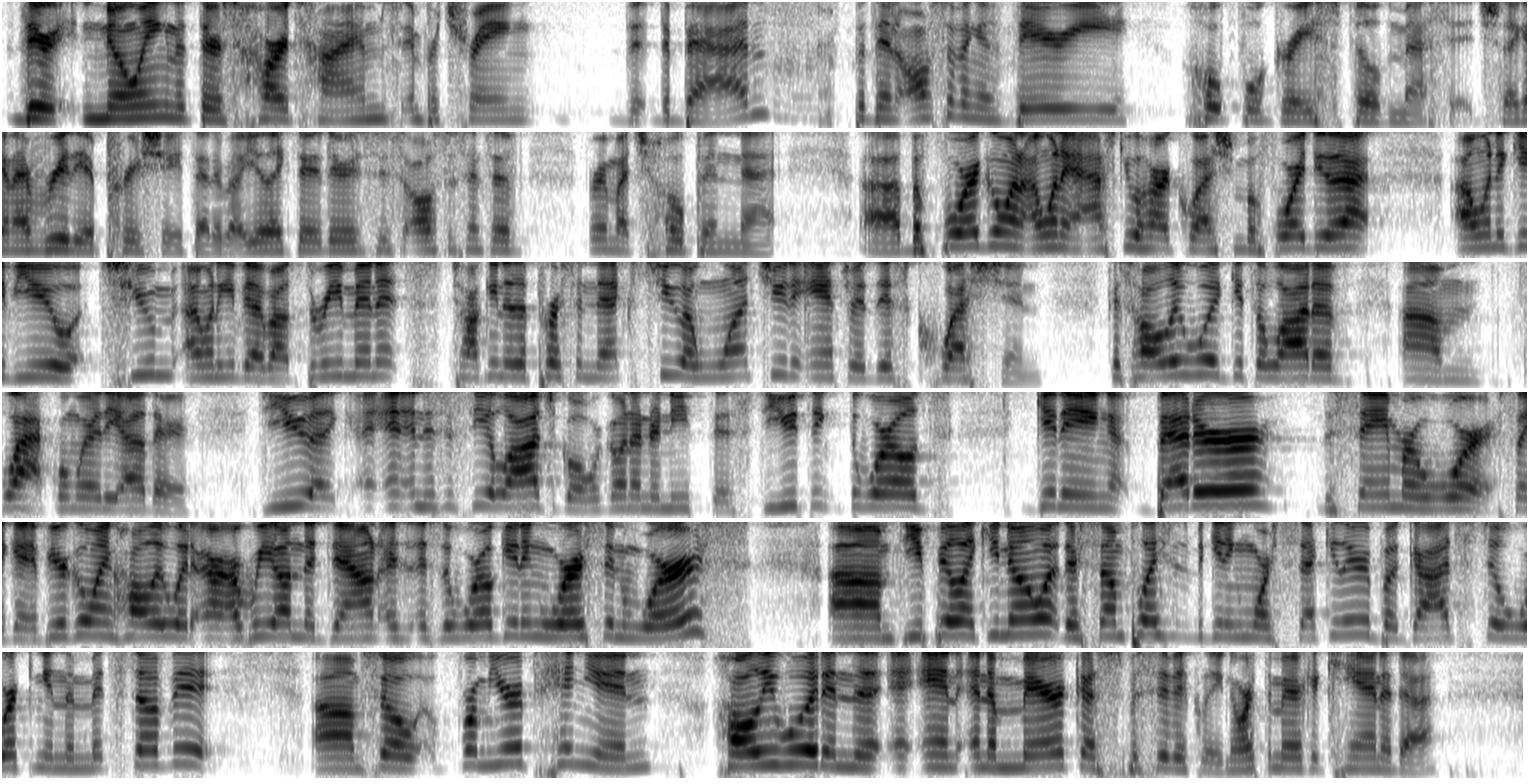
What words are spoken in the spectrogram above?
there knowing that there's hard times and portraying the, the bad, but then also having a very hopeful, grace-filled message. Like, and I really appreciate that about you. Like, there, there's this also sense of very much hope in that. Uh, before I go on, I want to ask you a hard question. Before I do that, I want to give you two. I want to give you about three minutes talking to the person next to you. I want you to answer this question because Hollywood gets a lot of um, flack one way or the other. Do you? And, and this is theological. We're going underneath this. Do you think the world's getting better, the same, or worse? Like, if you're going Hollywood, are we on the down? Is, is the world getting worse and worse? Um, do you feel like you know what? There's some places beginning more secular, but God's still working in the midst of it. Um, so, from your opinion, Hollywood and, the, and, and America specifically, North America, Canada,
